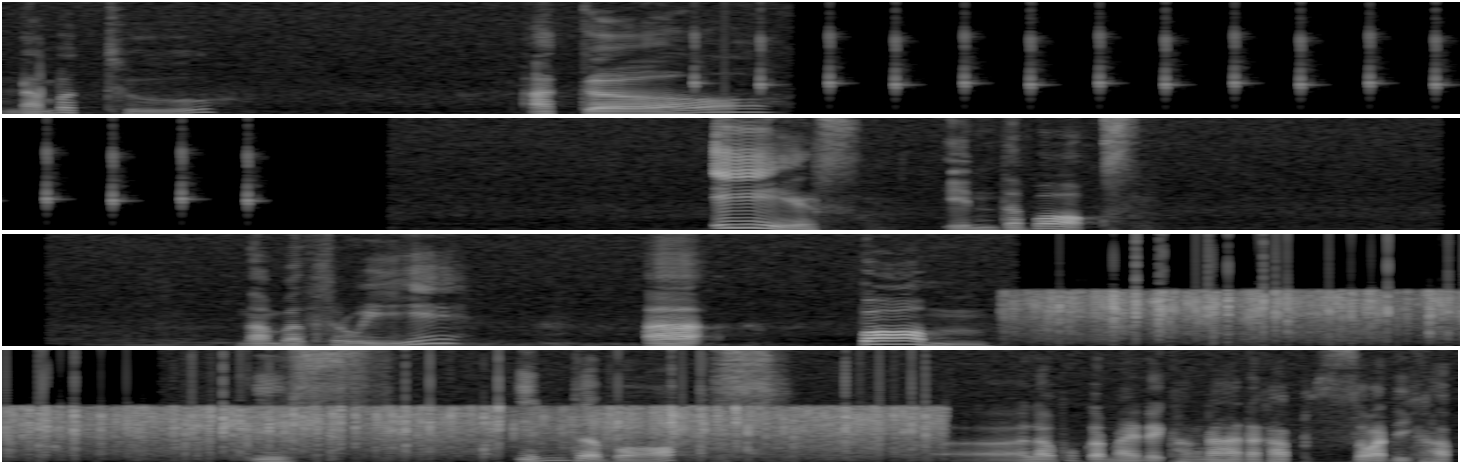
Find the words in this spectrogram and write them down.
Number two, a girl is in the box. Number three, a bomb is in the box แล้วพบกันใหม่ในครั้งหน้านะครับ สวัสดีครับ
